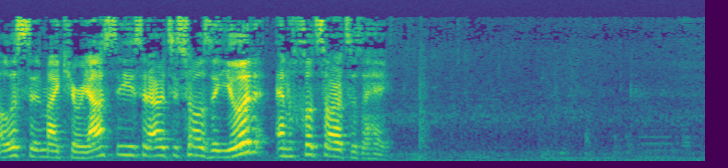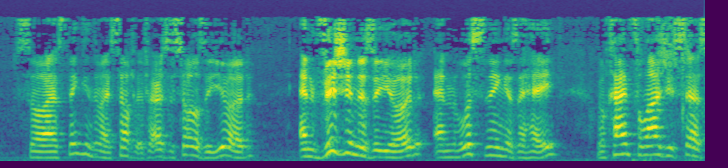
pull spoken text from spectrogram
elicited my curiosity. He said Eretz Yisrael is a Yud and Chutz Eretz is a Hey. So I was thinking to myself, if Eretz Yisrael is a Yud, and vision is a Yud, and listening is a Hey, Reb Chaim Falaji says,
